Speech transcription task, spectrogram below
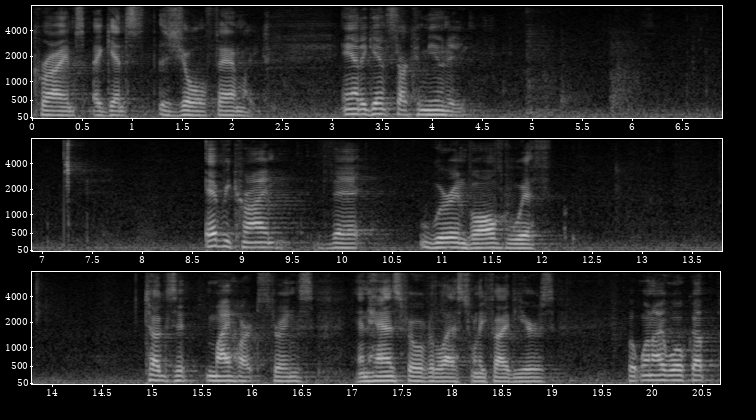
crimes against the Diol family and against our community. Every crime that we're involved with tugs at my heartstrings and has for over the last 25 years. But when I woke up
